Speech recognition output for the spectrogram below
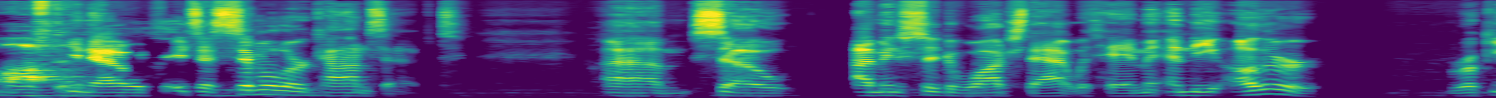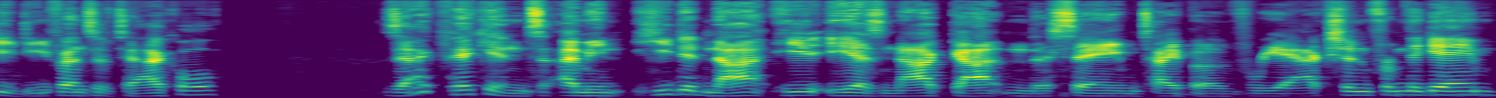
often. You know, it's, it's a similar concept. Um, so I'm interested to watch that with him. And the other rookie defensive tackle, Zacch Pickens, I mean, he did not, he, he has not gotten the same type of reaction from the game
